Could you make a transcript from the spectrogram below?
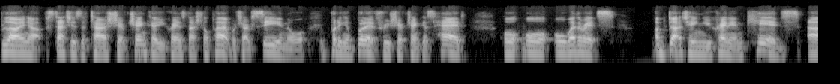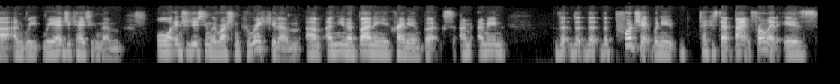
blowing up statues of Taras Shevchenko, Ukraine's national poet, which I've seen, or putting a bullet through Shevchenko's head, or, or, or whether it's abducting Ukrainian kids uh, and re- educating them, or introducing the Russian curriculum, um, and you know burning Ukrainian books. I, I mean, the, the, the project when you take a step back from it is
